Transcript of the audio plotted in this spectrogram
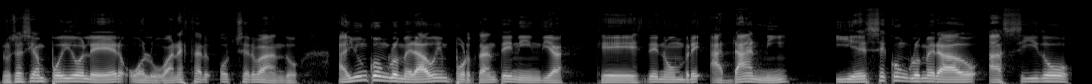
no sé si han podido leer o lo van a estar observando, hay un conglomerado importante en India que es de nombre Adani y ese conglomerado ha sido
